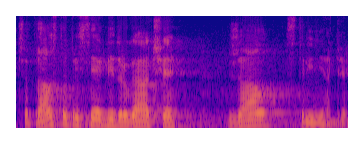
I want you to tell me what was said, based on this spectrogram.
čeprav ste prisegli drugače, žal strinjate.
